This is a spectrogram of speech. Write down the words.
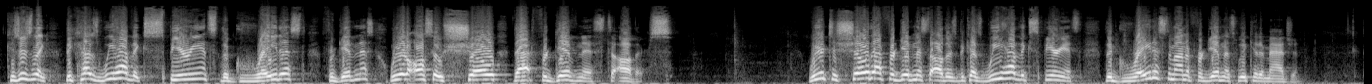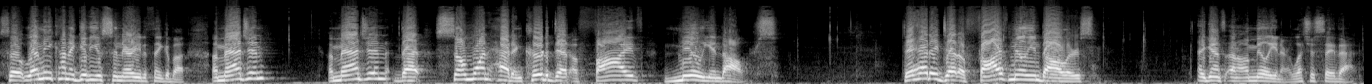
Because here's the thing because we have experienced the greatest forgiveness, we are to also show that forgiveness to others. We are to show that forgiveness to others because we have experienced the greatest amount of forgiveness we could imagine. So let me kind of give you a scenario to think about. Imagine, imagine that someone had incurred a debt of $5 million. They had a debt of $5 million against a millionaire. Let's just say that.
